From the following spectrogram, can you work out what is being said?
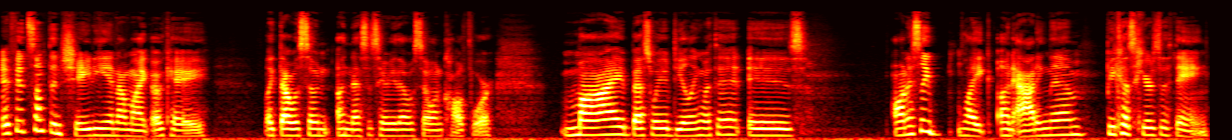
if it's something shady and i'm like okay like that was so unnecessary that was so uncalled for my best way of dealing with it is honestly like unadding them because here's the thing.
